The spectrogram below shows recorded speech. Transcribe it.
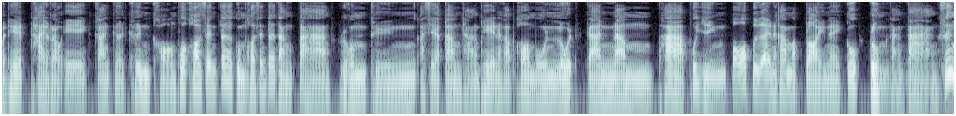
ประเทศไทยเราเอง การเกิดขึ้นของพวก call center กลุ่ม call center ต่างๆ รวมถึงอาชญากรรมทางเพศนะครับ ข้อมูลหลุด การนำภาพผู้หญิงโป๊เปลือยนะครับ มาปล่อยในกลุ่มกลุ่มต่างๆ ซึ่ง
